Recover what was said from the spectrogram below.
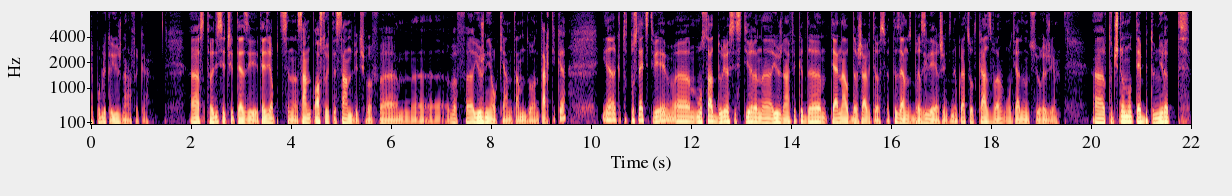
Република Южна Африка. Твърди се, че тези, тези опити са на сан, островите Сандвич в, в, в Южния океан, там до Антарктика. И, като в последствие Мосад дори асистира на Южна Африка да тя е една от държавите в света, заедно с Бразилия и Аржентина, която се отказва от яденото си оръжие. Включително те бетонират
